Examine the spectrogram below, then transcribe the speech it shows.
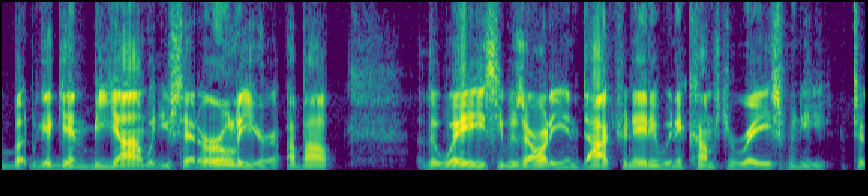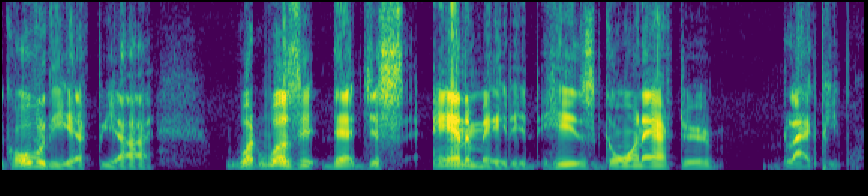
but again, beyond what you said earlier about the ways he was already indoctrinated when it comes to race when he took over the FBI. What was it that just animated his going after black people?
